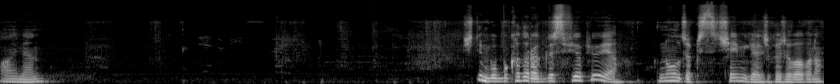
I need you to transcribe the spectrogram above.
Aynen. İşte bu bu kadar agresif yapıyor ya. Ne olacak? Şey mi gelecek acaba bana?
